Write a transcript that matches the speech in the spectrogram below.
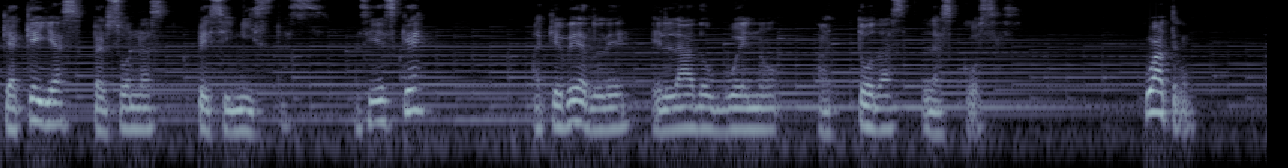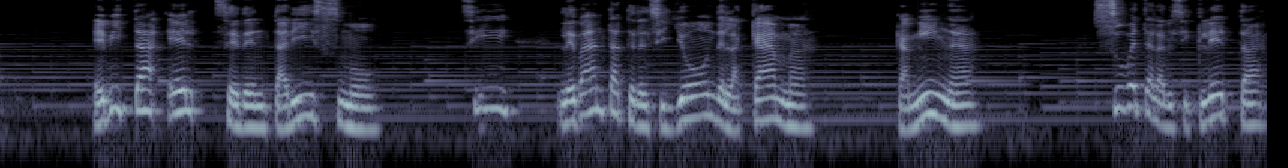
que aquellas personas pesimistas. Así es que hay que verle el lado bueno a todas las cosas. 4. Evita el sedentarismo. Sí, levántate del sillón, de la cama, camina, súbete a la bicicleta.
